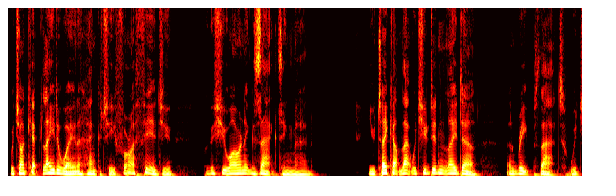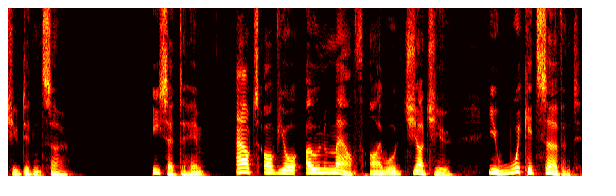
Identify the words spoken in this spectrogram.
which I kept laid away in a handkerchief, for I feared you because you are an exacting man. You take up that which you didn't lay down, and reap that which you didn't sow. He said to him, Out of your own mouth I will judge you, you wicked servant.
